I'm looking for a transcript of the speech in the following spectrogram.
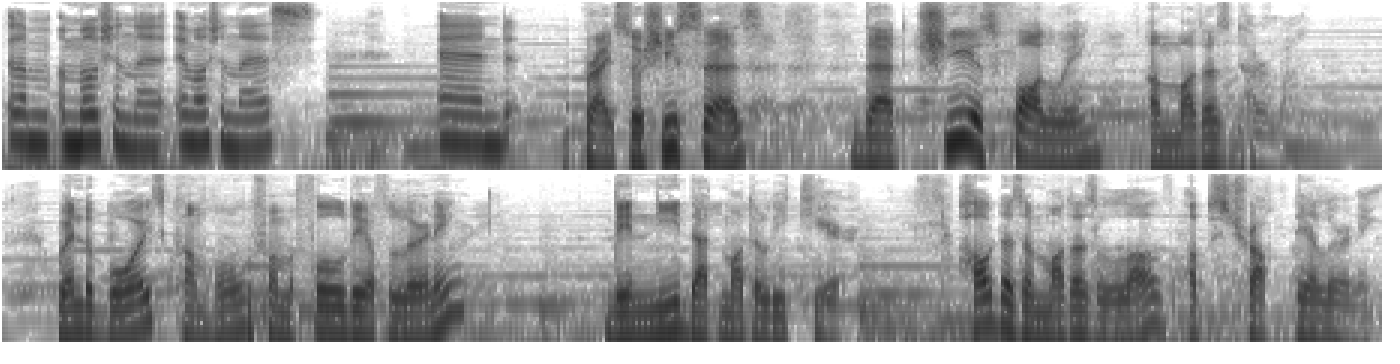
them emotionless, emotionless, and right. So she says that she is following a mother's dharma. When the boys come home from a full day of learning, they need that motherly care. How does a mother's love obstruct their learning?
